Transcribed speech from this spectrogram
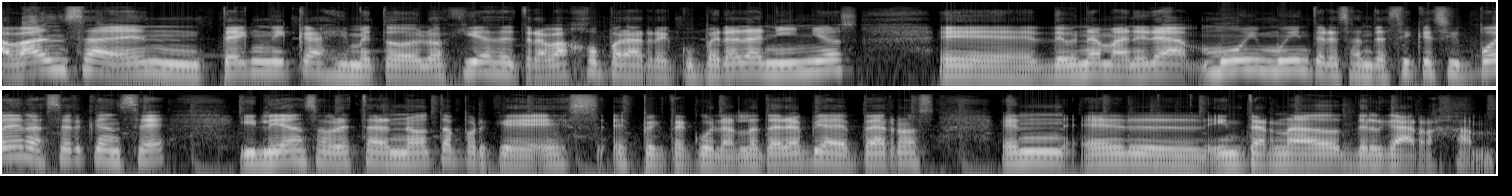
avanza en técnicas y metodologías de trabajo para recuperar a niños eh, de una manera muy, muy interesante. Así que si pueden, acérquense y lean sobre esta nota porque es espectacular. La terapia de perros en el internado del Garraham.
